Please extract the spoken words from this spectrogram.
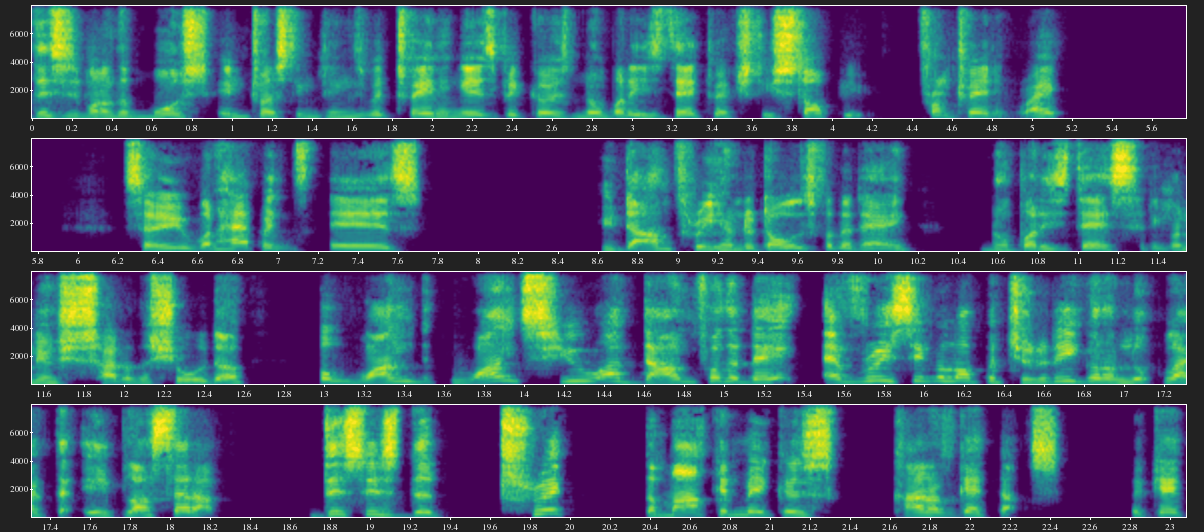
this is one of the most interesting things with trading is because nobody's there to actually stop you from trading, right? So what happens is you down $300 for the day. Nobody's there sitting on your side of the shoulder. But one, once you are down for the day, every single opportunity going to look like the A plus setup. This is the trick the market makers kind of get us. Okay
